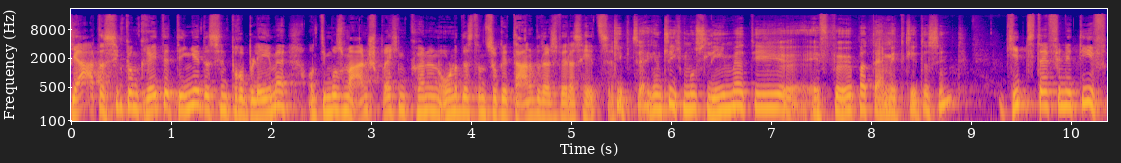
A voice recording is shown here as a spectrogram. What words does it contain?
Ja, das sind konkrete Dinge, das sind Probleme und die muss man ansprechen können, ohne dass dann so getan wird, als wäre das Hetze. Gibt es eigentlich Muslime, die FPÖ-Parteimitglieder sind? Gibt es definitiv.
